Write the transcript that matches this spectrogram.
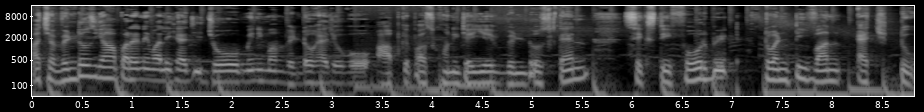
अच्छा विंडोज़ यहाँ पर रहने वाली है जी, जो मिनिमम विंडो है, जो वो आपके पास होनी चाहिए Windows ten sixty four bit twenty one H two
